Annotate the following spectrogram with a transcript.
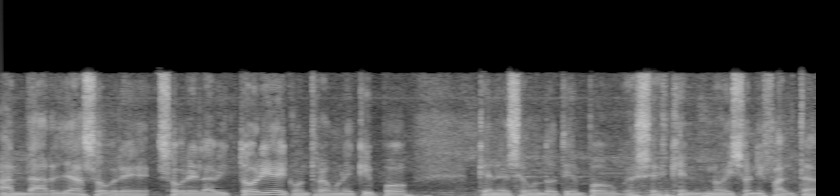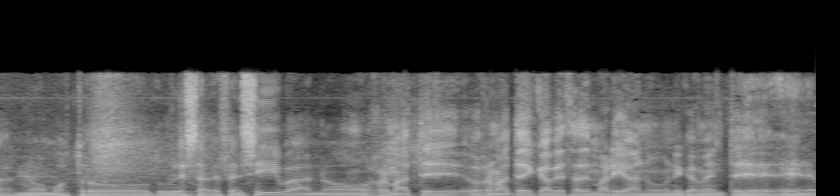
andar ya sobre, sobre la victoria y contra un equipo que en el segundo tiempo pues, es que no hizo ni falta, no mostró dureza defensiva, no... Remate, remate de cabeza de Mariano únicamente. Eh,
